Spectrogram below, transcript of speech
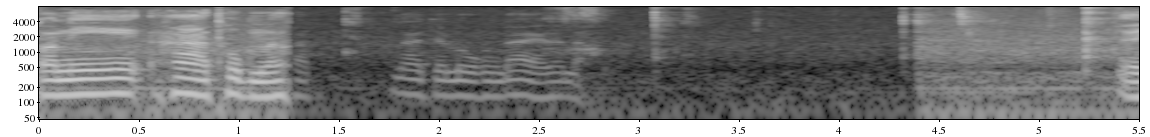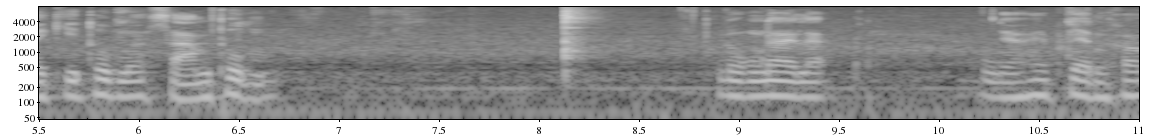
ตอนนี้ห้าทุ่มแล้วครับ น่าจะลงได้แล้วล่ะเอ้ยกี่ทุ่มนะสามทุ่ม ลงได้แล้ว เดี๋ยวให้เพื่อนเขา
